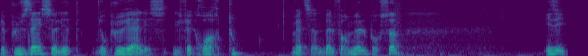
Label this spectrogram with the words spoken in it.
le plus insolite au plus réaliste. Il fait croire tout. Metz a une belle formule pour ça. Il dit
